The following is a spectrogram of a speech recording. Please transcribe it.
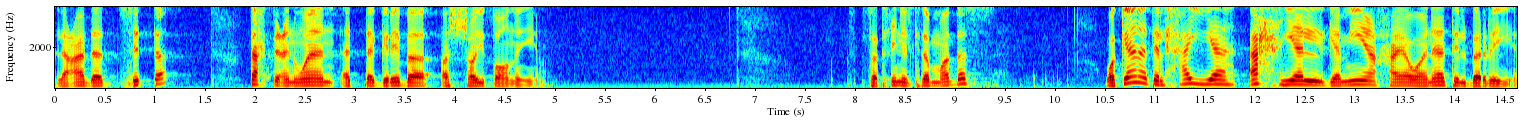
لعدد ستة تحت عنوان التجربة الشيطانية. فاتحين الكتاب المقدس. وكانت الحية أحيا الجميع حيوانات البرية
